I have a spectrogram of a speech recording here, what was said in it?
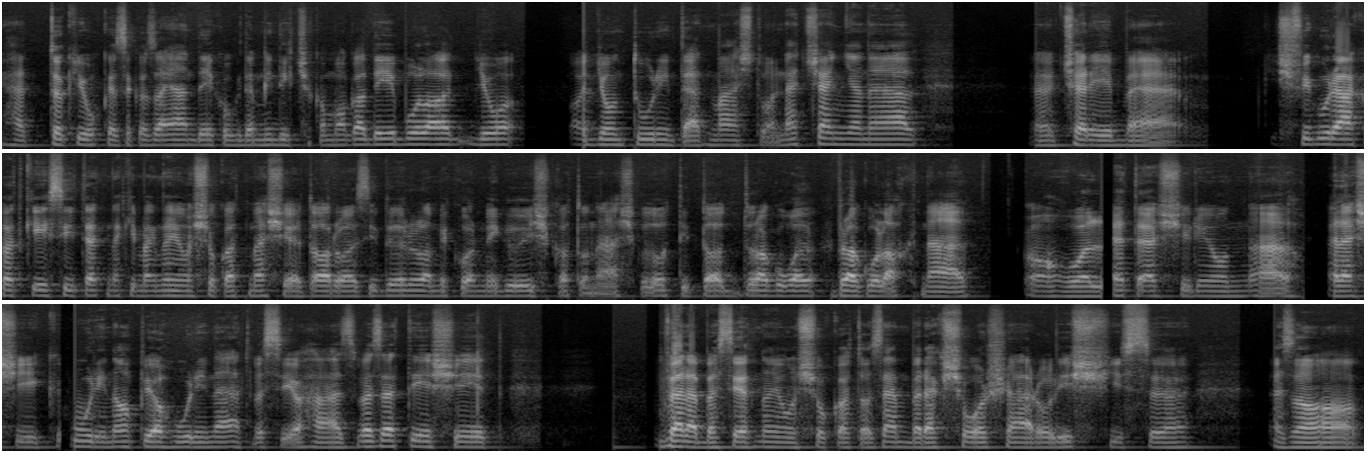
hát tök jók ezek az ajándékok, de mindig csak a magadéból adjon, adjon Turin, tehát mástól ne csenjen el. Cserébe kis figurákat készített neki, meg nagyon sokat mesélt arról az időről, amikor még ő is katonáskodott itt a Dragol Bragolaknál, ahol Etelsirionnál elesik Húri napja, Húrin átveszi a ház vezetését, vele beszélt nagyon sokat az emberek sorsáról is, hisz ez a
